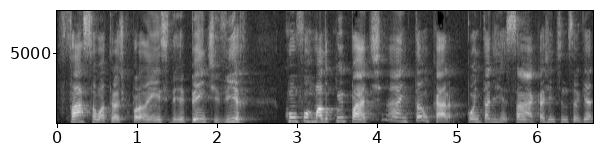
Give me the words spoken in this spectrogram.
faça o Atlético Paranaense, de repente, vir conformado com o empate. Ah, então, cara, pô, a gente tá de ressaca, a gente não sei o quê.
